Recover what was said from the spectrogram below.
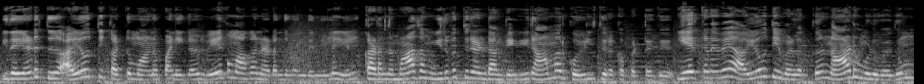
இதையடுத்து அயோத்தி கட்டுமான பணிகள் வேகமாக நடந்து வந்த நிலையில் கடந்த மாதம் இருபத்தி இரண்டாம் தேதி ராமர் கோயில் திறக்கப்பட்டது. ஏற்கனவே அயோத்தி வழக்கு நாடு முழுவதும்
